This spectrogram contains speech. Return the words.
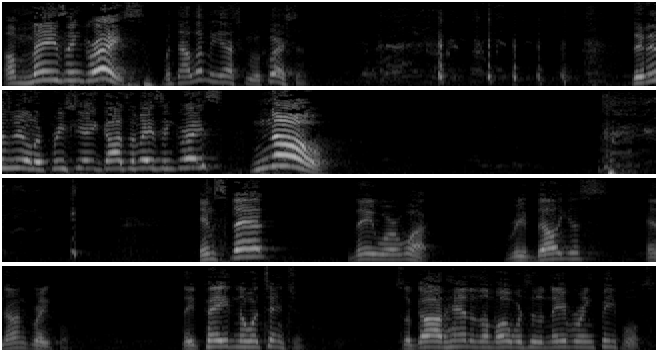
Amazing grace. But now let me ask you a question. Did Israel appreciate God's amazing grace? No! Instead, they were what? Rebellious and ungrateful. They paid no attention. So God handed them over to the neighboring peoples.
